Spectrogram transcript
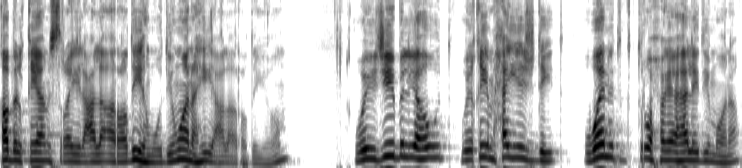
قبل قيام إسرائيل على أراضيهم وديمونا هي على أراضيهم ويجيب اليهود ويقيم حي جديد. وين تروحوا يا اهالي ديمونا؟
